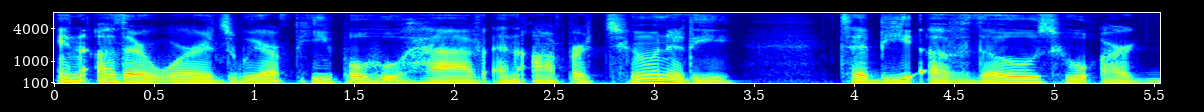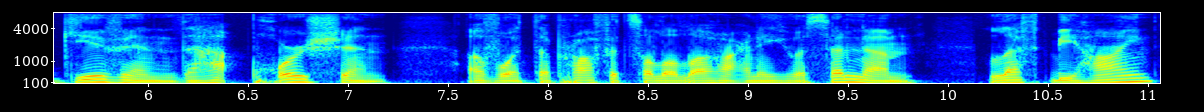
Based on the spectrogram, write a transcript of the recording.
In other words, we are people who have an opportunity to be of those who are given that portion of what the Prophet ﷺ left behind,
